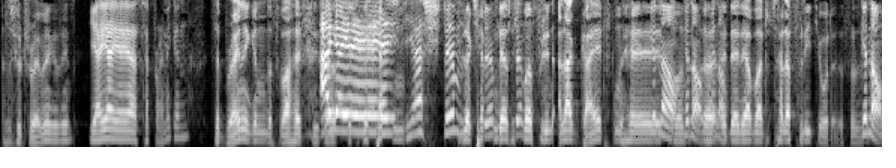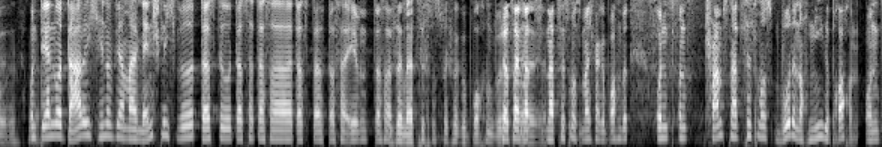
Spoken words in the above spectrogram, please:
Hast du Futurama gesehen? ja ja ja ja Sepp Brannigan. Sepp Rennigan, das war halt dieser, Ah ja ja dieser ja ja, Captain, ja stimmt. dieser Captain, stimmt, der sich stimmt. mal für den Allergeilsten hält. Genau, und, genau, äh, genau. Der, der aber totaler Vollidiot ist. Also, Genau. äh, Und der nur dadurch hin und wieder mal menschlich wird, dass du, dass er, dass er, dass, dass, dass er eben, dass er dass sein Narzissmus manchmal gebrochen wird. dass sein äh, Narz- Narzissmus manchmal gebrochen wird. Und, und Trumps Narzissmus wurde noch nie gebrochen. Und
